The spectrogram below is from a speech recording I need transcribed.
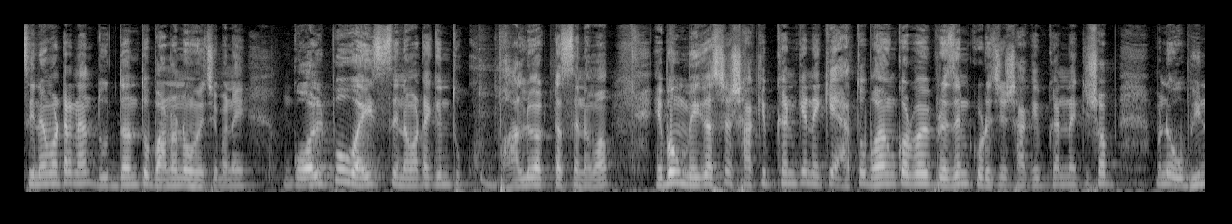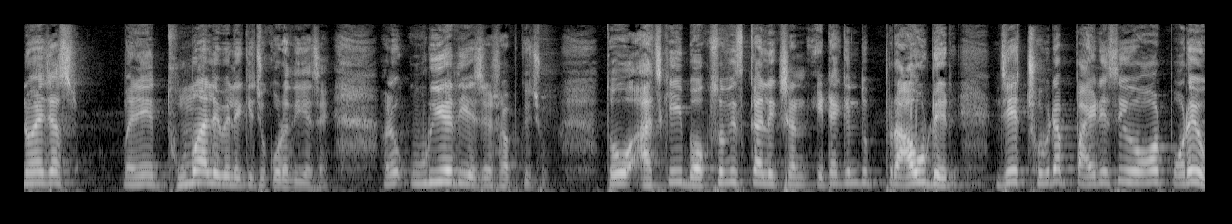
সিনেমাটা না দুর্দান্ত বানানো হয়েছে। মানে গল্প ওয়াইজ সিনেমাটা কিন্তু খুব ভালো একটা সিনেমা। এবং মেগাস্টার শাকিব খানকে নাকি এত ভয়ঙ্করভাবে প্রেজেন্ট করেছে, শাকিব খান নাকি সব মানে অভিনয় জাস্ট মানে ধুমা লেভেলে কিছু করে দিয়েছে। মানে উড়িয়ে দিয়েছে সব কিছু তো আজকে এই বক্স অফিস কালেকশন এটা কিন্তু প্রাউডের যে ছবিটা পাইরেসি হওয়ার পরেও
